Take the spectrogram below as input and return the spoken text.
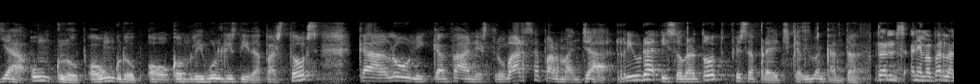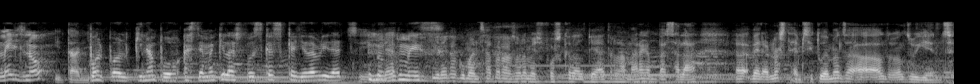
hi ha un club o un grup o com li vulguis dir de pastors que l'únic que fan és trobar-se per menjar, riure i sobretot fer safreig, que a mi m'encanta. Doncs anem a parlar amb ells, no? I tant. Pol, Pol, quina por. Estem aquí a les fosques que jo de veritat Sí, no mira, puc més. mira que començar per la zona més fosca del teatre, la mare que em va salar. A veure, on estem? Situem els, els, els oients.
